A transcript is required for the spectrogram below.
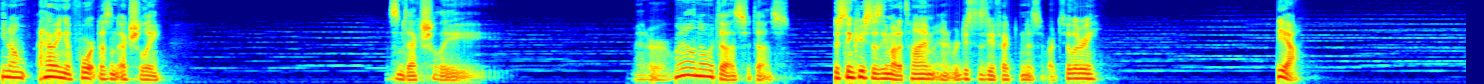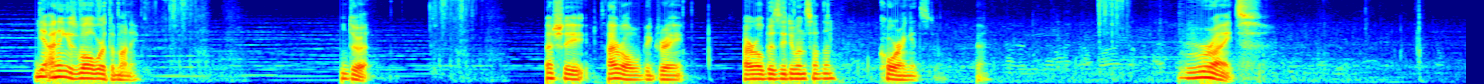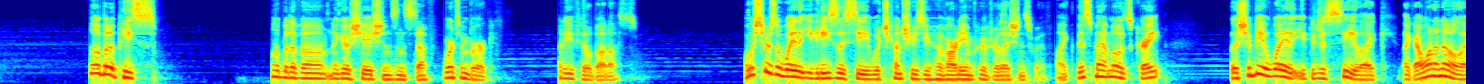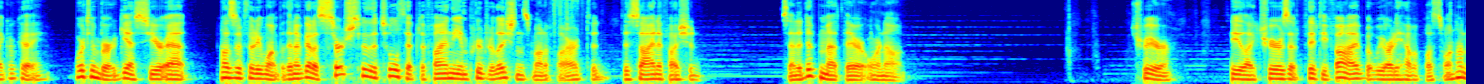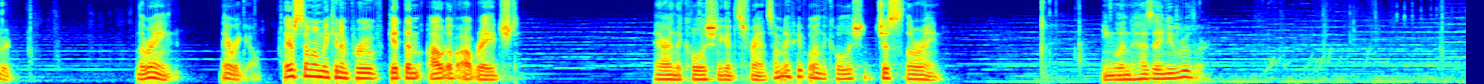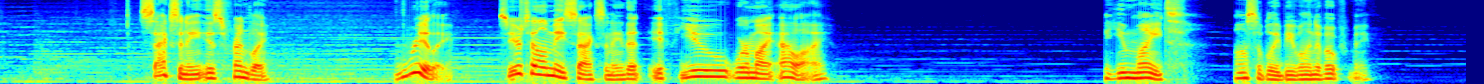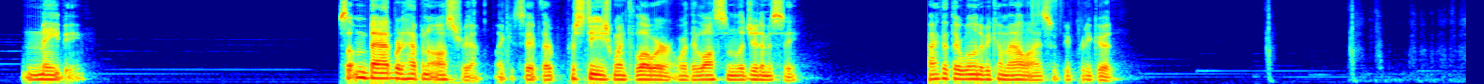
you know, having a fort doesn't actually doesn't actually matter. Well, no, it does. It does. Just increases the amount of time and it reduces the effectiveness of artillery. Yeah. Yeah, I think it's well worth the money. We'll do it. Especially Tyrol will be great. Tyrol busy doing something? Coring it still. Okay. Right. A little bit of peace a little bit of uh, negotiations and stuff. Württemberg, how do you feel about us? I wish there was a way that you could easily see which countries you have already improved relations with. Like, this map mode's great. There should be a way that you could just see, like, like I want to know, like, okay, Württemberg, yes, you're at positive 31, but then I've got to search through the tooltip to find the improved relations modifier to decide if I should send a diplomat there or not. Trier. See, like, Trier's at 55, but we already have a plus 100. Lorraine. There we go. There's someone we can improve. Get them out of outraged. They are in the coalition against France. How many people are in the coalition? Just Lorraine. England has a new ruler. Saxony is friendly. Really? So you're telling me, Saxony, that if you were my ally, you might possibly be willing to vote for me. Maybe something bad to happen to Austria, like I say, if their prestige went lower or they lost some legitimacy, the fact that they're willing to become allies would be pretty good.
